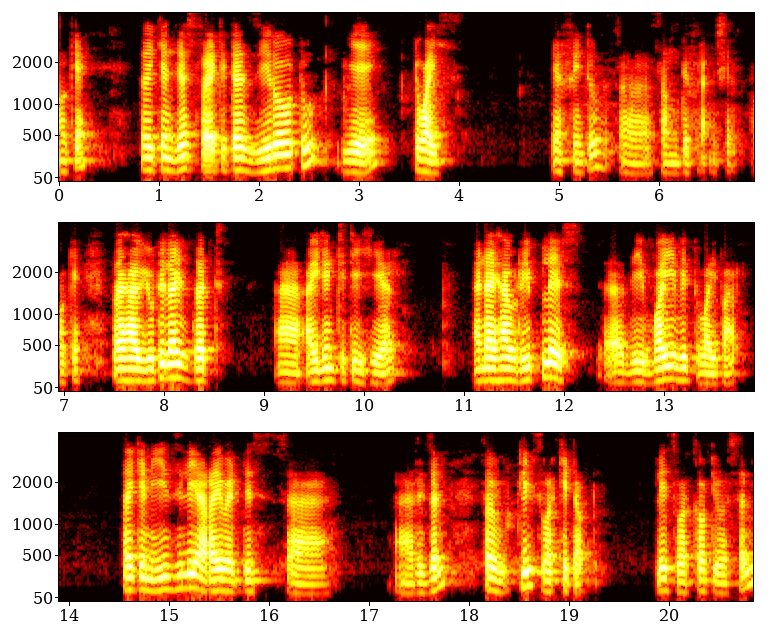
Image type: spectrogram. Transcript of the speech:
okay? So you can just write it as 0 to a twice. F into uh, some differential. Okay? So I have utilized that uh, identity here. And I have replaced uh, the y with y bar. So I can easily arrive at this uh, uh, result. So please work it out. Please work out yourself.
